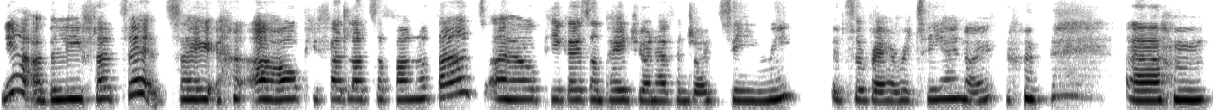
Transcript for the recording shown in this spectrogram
yeah, I believe that's it. So I hope you've had lots of fun with that. I hope you guys on Patreon have enjoyed seeing me. It's a rarity, I know. um,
